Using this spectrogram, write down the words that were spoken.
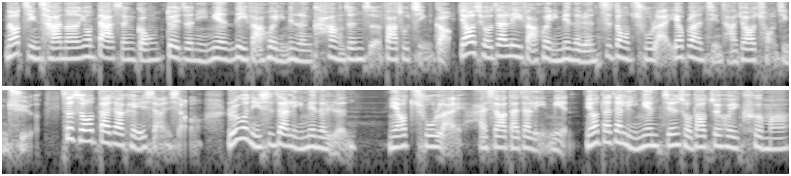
然后警察呢，用大声公对着里面立法会里面的人抗争者发出警告，要求在立法会里面的人自动出来，要不然警察就要闯进去了。这时候大家可以想一想哦，如果你是在里面的人，你要出来还是要待在里面？你要待在里面坚守到最后一刻吗？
